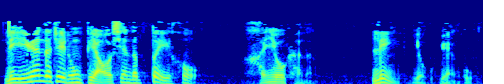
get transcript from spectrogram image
李渊的这种表现的背后很有可能另有缘故。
